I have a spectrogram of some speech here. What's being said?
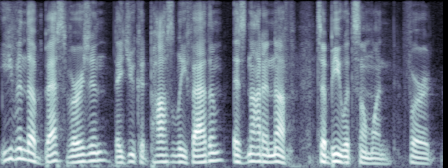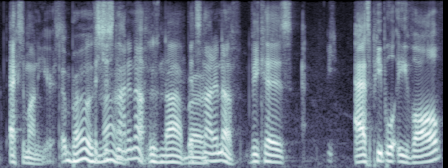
Even the best version that you could possibly fathom is not enough to be with someone for X amount of years. Bro, it's just not. not enough. It's not, bro. It's not enough because as people evolve,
